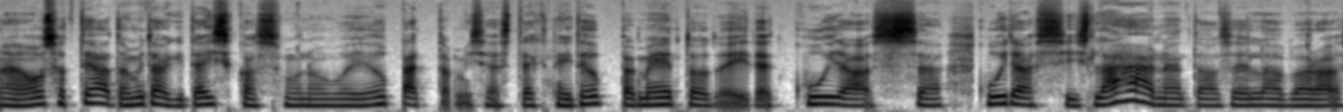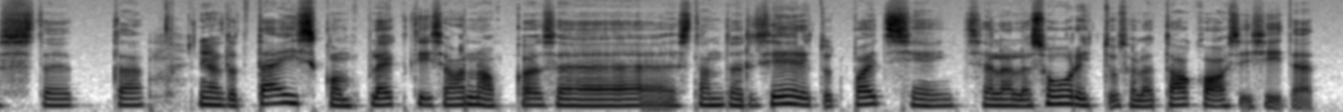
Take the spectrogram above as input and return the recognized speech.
äh, osata teada midagi täiskasvanu või õpetamisest ehk neid õppemeetodeid, et kuidas, kuidas siis läheneda, sellepärast et äh, nii-öelda täiskomplektis annab ka see standardiseeritud patsient sellele sooritusele tagasisidet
